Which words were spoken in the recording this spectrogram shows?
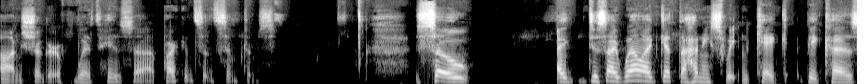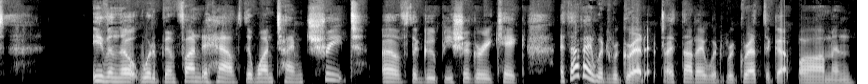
on sugar with his uh, Parkinson's symptoms. So I decide, well, I'd get the honey sweetened cake because even though it would have been fun to have the one time treat of the goopy sugary cake, I thought I would regret it. I thought I would regret the gut bomb, and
